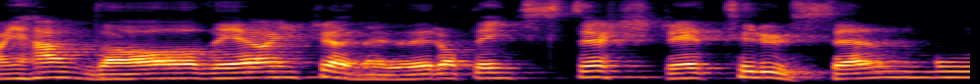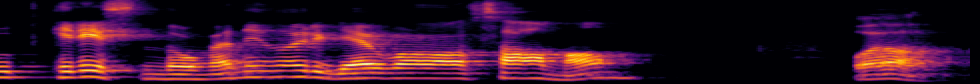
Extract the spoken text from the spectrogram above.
Han hevda det, han skjønner at den største trusselen mot kristendommen i Norge var samene. Oh, ja.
